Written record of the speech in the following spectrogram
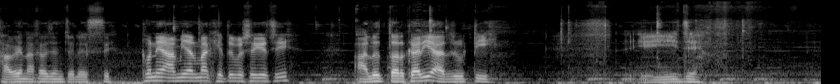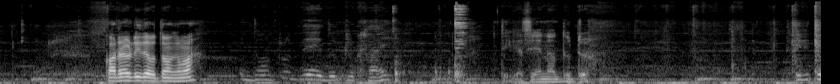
খাবে না খাবে যেন চলে এসছি। ওখানে আমি আর মা খেতে বসে গেছি আলুর তরকারি আর রুটি। এই যে কটা রুটি দেবো তোমাকে মা? দে দুটো খাই। ঠিক আছে এ নাও দুটো। তো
